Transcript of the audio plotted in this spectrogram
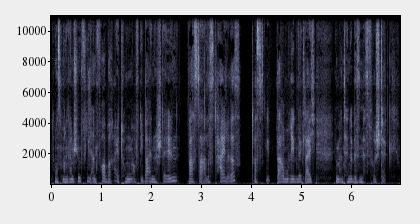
da muss man ganz schön viel an Vorbereitungen auf die Beine stellen, was da alles Teil ist. Das, darum reden wir gleich im Antenne Business Frühstück.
